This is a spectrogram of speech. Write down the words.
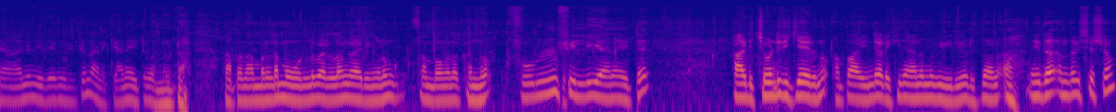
ഞാനും നിധയും കൂടിയിട്ട് നനയ്ക്കാനായിട്ട് വന്നു കേട്ടോ. അപ്പോൾ നമ്മളുടെ മുകളിൽ വെള്ളവും കാര്യങ്ങളും സംഭവങ്ങളൊക്കെ ഒന്ന് ഫുൾ ഫില്ല് ചെയ്യാനായിട്ട് അടിച്ചുകൊണ്ടിരിക്കുകയായിരുന്നു അപ്പോൾ അതിന്റെ ഇടയ്ക്ക് ഞാനൊന്ന് വീഡിയോ എടുത്തതാണ്. ആ നിധ എന്താ വിശേഷം?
